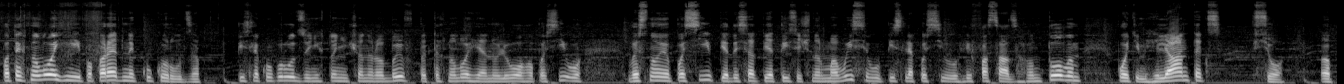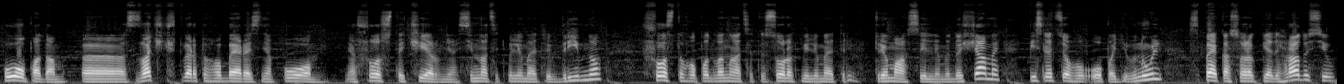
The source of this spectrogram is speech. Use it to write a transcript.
По технології попередник кукурудза. Після кукурудзи ніхто нічого не робив. Технологія нульового посіву. Весною посів 55 тисяч норма висіву. Після посіву гліфосат з ґрунтовим, потім гіліантекс. Все. По опадам е, з 24 березня по 6 червня 17 мм дрібно. 6 по 12 40 мм трьома сильними дощами. Після цього опадів 0, спека 45 градусів.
